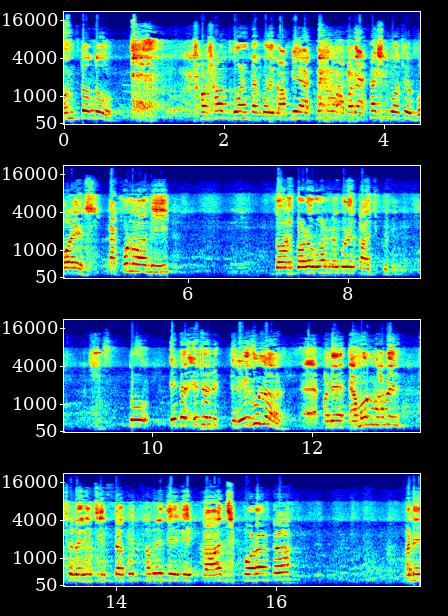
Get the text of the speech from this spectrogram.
অন্তত ছ সাত ঘণ্টা করে, আমি এখনও, আমার একাশি বছর বয়স, এখনও আমি দশ বারো ঘণ্টা করে কাজ করি। তো এটা এটা রেগুলার মানে এমনভাবে সেটাকে চিন্তা করতে হবে যে কাজ করাটা মানে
